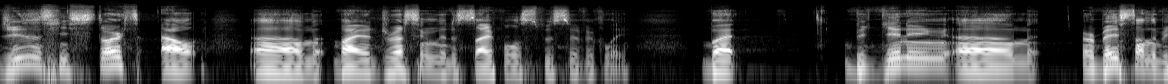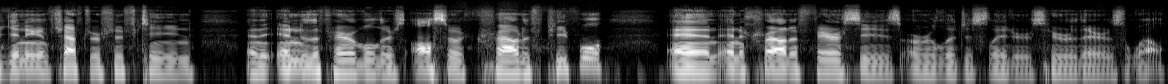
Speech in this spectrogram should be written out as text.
Jesus, he starts out um, by addressing the disciples specifically. But beginning, um, or based on the beginning of chapter 15 and the end of the parable, there's also a crowd of people and, and a crowd of Pharisees or religious leaders who are there as well.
